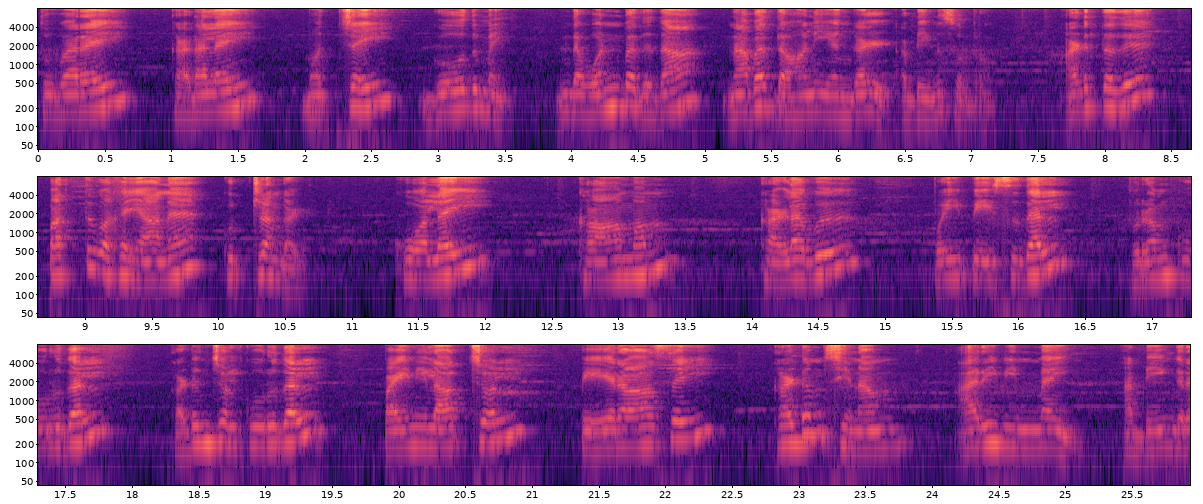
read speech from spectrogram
துவரை கடலை மொச்சை கோதுமை. இந்த ஒன்பது தான் நவதானியங்கள் அப்படின்னு சொல்கிறோம் அடுத்தது பத்து வகையான குற்றங்கள். கொலை காமம் களவு பொய் பேசுதல் புறம் கூறுதல் கடுஞ்சொல் கூறுதல் பயனிலாச்சொல் பேராசை கடும் சினம் அறிவின்மை அப்படிங்கிற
